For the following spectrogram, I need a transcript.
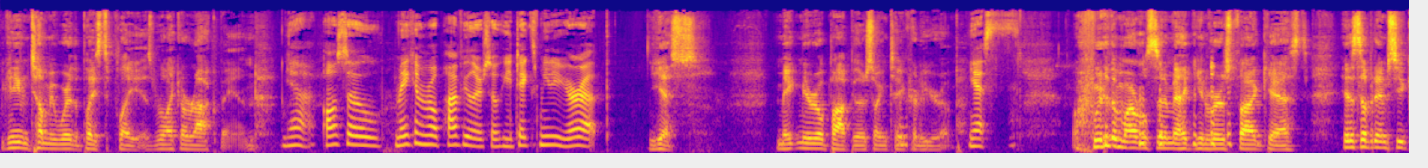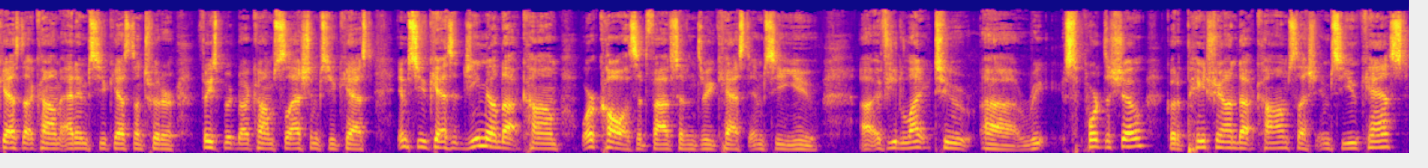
You can even tell me where the place to play is. We're like a rock band. Yeah. Also, make him real popular so he takes me to Europe. Yes, make me real popular so I can take her to Europe. Yes. We're the Marvel Cinematic Universe podcast. Hit us up at mcucast.com, at mcucast on Twitter, facebook.com slash mcucast, mcucast at gmail.com, or call us at 573-CAST-MCU. Uh, if you'd like to uh, re- support the show, go to patreon.com slash mcucast.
